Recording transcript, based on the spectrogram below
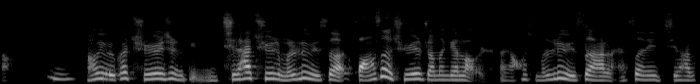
的，嗯，然后有一块区域是给其他区域什么绿色、黄色区域专门给老人的，然后什么绿色啊、蓝色那其他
